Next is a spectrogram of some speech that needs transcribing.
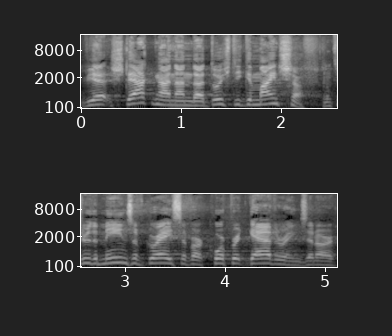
Wir stärken einander durch die Gemeinschaft and through the means of grace of our corporate gatherings and our.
